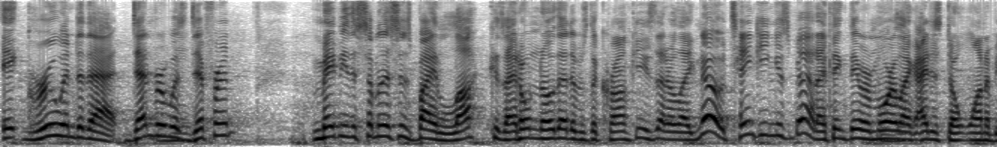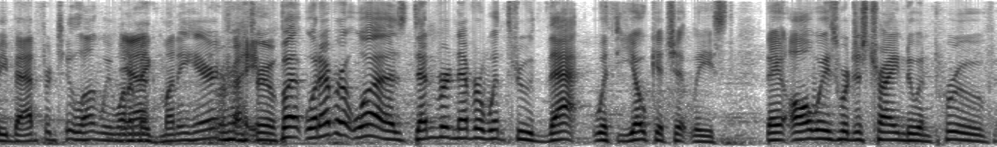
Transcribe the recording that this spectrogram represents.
It grew into that. Denver was different maybe the, some of this is by luck because I don't know that it was the Kroenkes that are like, no, tanking is bad. I think they were more like, I just don't want to be bad for too long. We want to Yeah. make money here. Right. True. But whatever it was, Denver never went through that with Jokic at least. They always were just trying to improve,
